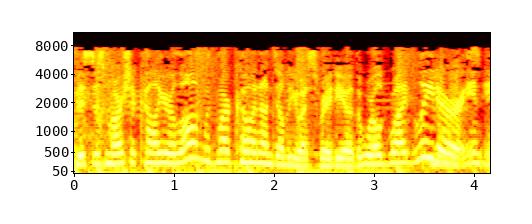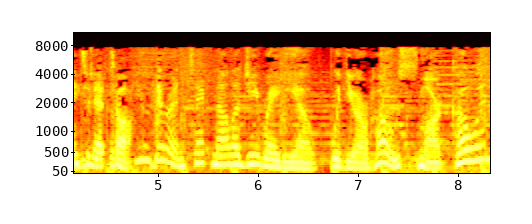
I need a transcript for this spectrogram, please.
This is Marsha Collier along with Mark Cohen on WS Radio, the worldwide leader in Internet talk. Computer and Technology Radio with your hosts Mark Cohen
